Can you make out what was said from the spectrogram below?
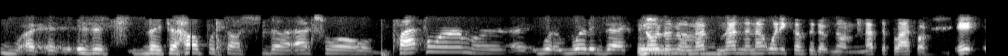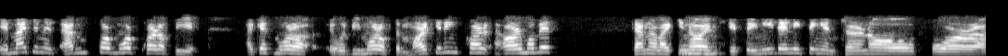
is it like to help with the the actual platform or uh, what, what exactly? No, no, no, not um, not not when it comes to the no, not the platform. It, imagine it. I'm for more part of the, I guess more. uh, It would be more of the marketing part arm of it. Kind of like you know, if Mhm. if they need anything internal for uh,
